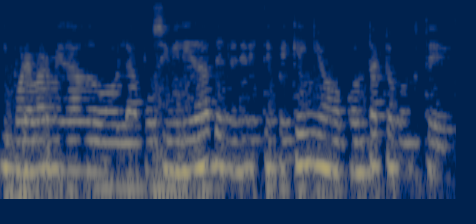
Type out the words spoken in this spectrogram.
y por haberme dado la posibilidad de tener este pequeño contacto con ustedes.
